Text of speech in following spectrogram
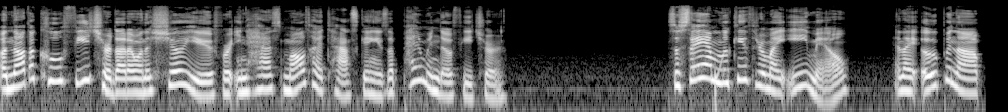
Another cool feature that I want to show you for enhanced multitasking is a pen window feature. So say I'm looking through my email and I open up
